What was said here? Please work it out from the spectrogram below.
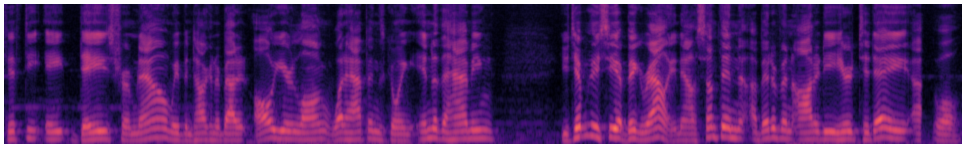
58 days from now. We've been talking about it all year long. What happens going into the halving? You typically see a big rally. Now, something a bit of an oddity here today. Uh, well,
